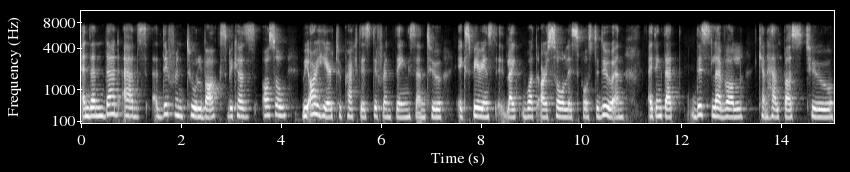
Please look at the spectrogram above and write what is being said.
And then that adds a different toolbox because also we are here to practice different things and to experience like what our soul is supposed to do and i think that this level can help us to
